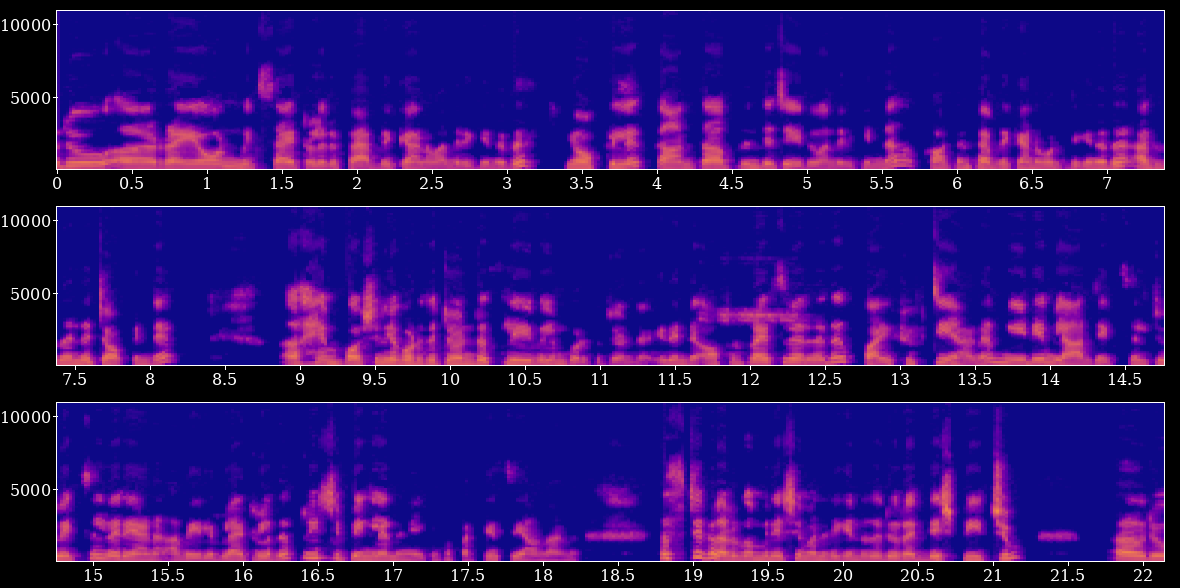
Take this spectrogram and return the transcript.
ഒരു റയോൺ മിക്സ് ആയിട്ടുള്ള ഒരു ഫാബ്രിക് ആണ് വന്നിരിക്കുന്നത്. യോക്കിൽ കാന്ത പ്രിന്റ് ചെയ്ത് വന്നിരിക്കുന്ന കോട്ടൺ ഫാബ്രിക് ആണ് കൊടുത്തിരിക്കുന്നത്. അത് തന്നെ ടോപ്പിന്റെ ഹെം പോർഷനിൽ കൊടുത്തിട്ടുണ്ട് സ്ലീവിലും കൊടുത്തിട്ടുണ്ട്. ഇതിന്റെ ഓഫർ പ്രൈസ് വരുന്നത് ഫൈവ് ഫിഫ്റ്റി ആണ്. Medium large XL two XL വരെയാണ് അവൈലബിൾ ആയിട്ടുള്ളത്. ഫ്രീ ഷിപ്പിംഗിൽ നിങ്ങൾക്ക് ഇപ്പോൾ പർച്ചേസ് ചെയ്യാവുന്നതാണ്. ഫസ്റ്റ് കളർ കോമ്പിനേഷൻ വന്നിരിക്കുന്നത് ഒരു റെഡിഷ് പീച്ചും ഒരു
